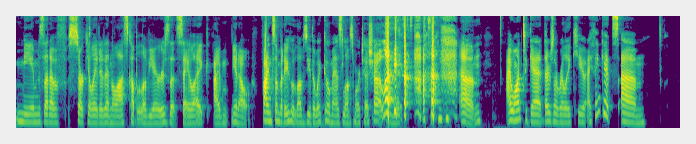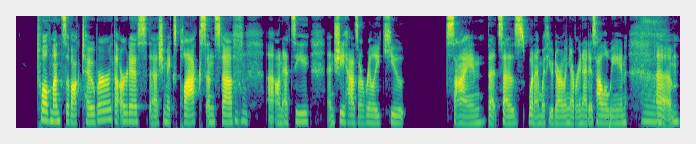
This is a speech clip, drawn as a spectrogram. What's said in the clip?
memes that have circulated in the last couple of years that say like I'm, you know, find somebody who loves you the way Gomez loves Morticia. Like um I want to get there's a really cute. I think it's um 12 months of October, the artist, uh, she makes plaques and stuff uh, on Etsy, and she has a really cute sign that says "When I'm with you, darling, every night is Halloween." Um,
